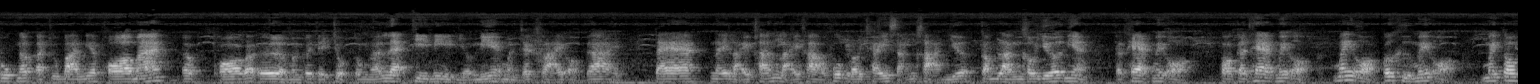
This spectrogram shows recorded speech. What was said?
ทุกข์นะปัจจุบันเนี่ยพอไหมพอก็เออ มันก็จะจบตรงนั้นแหละที่นี่เดี๋ยวนี้มันจะคลายออกได้ แต่ในหลายครั้งหลายข่าวพวกเราใช้สังขารเยอะกำลังเขาเยอะเนี่ยกระแทกไม่ออก พอกระแทกไม่ออก ไม่ออกก็คือไม่ออก ไม่ต้อง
